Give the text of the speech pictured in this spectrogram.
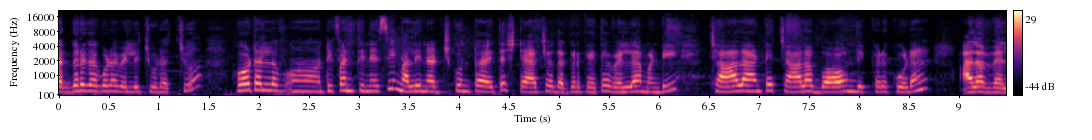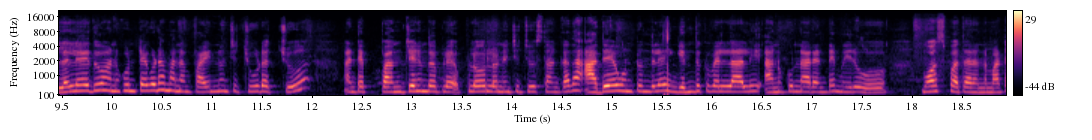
దగ్గరగా కూడా వెళ్ళి చూడొచ్చు. హోటల్లో టిఫిన్ తినేసి మళ్ళీ నడుచుకుంటూ అయితే స్టాచ్యూ దగ్గరికి అయితే వెళ్ళామండి. చాలా అంటే చాలా బాగుంది ఇక్కడ కూడా. అలా వెళ్ళలేదు అనుకుంటే కూడా మనం పైన నుంచి చూడొచ్చు. అంటే పద్దెనిమిదో ఫ్లో ఫ్లోర్లో నుంచి చూస్తాం కదా అదే ఉంటుందిలే ఇంకెందుకు వెళ్ళాలి అనుకున్నారంటే మీరు మోసపోతారనమాట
